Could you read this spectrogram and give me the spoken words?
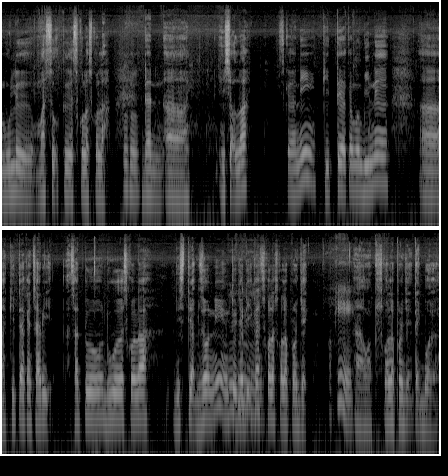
mula masuk ke sekolah-sekolah uh-huh. dan uh, insyaallah sekarang ni kita akan membina uh, kita akan cari satu dua sekolah di setiap zon ni untuk uh-huh. jadikan sekolah-sekolah projek Okey. Ha, sekolah projek tekbol.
